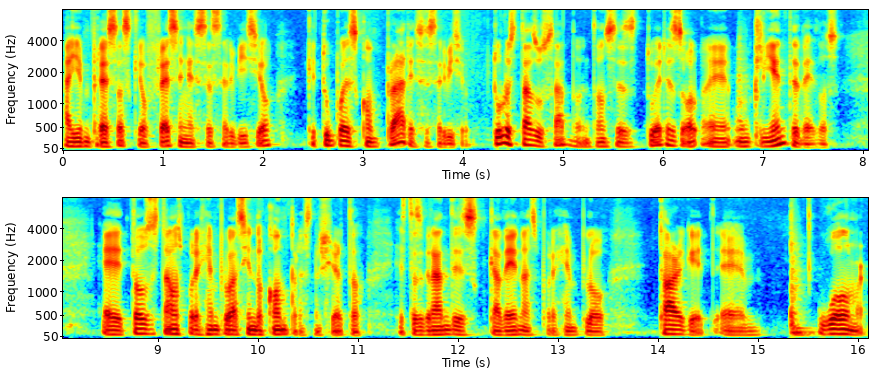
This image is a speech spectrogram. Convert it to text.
Hay empresas que ofrecen ese servicio que tú puedes comprar ese servicio. Tú lo estás usando, entonces tú eres eh, un cliente de ellos. todos estamos, por ejemplo, haciendo compras, ¿no es cierto? Estas grandes cadenas, por ejemplo, Target, Walmart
